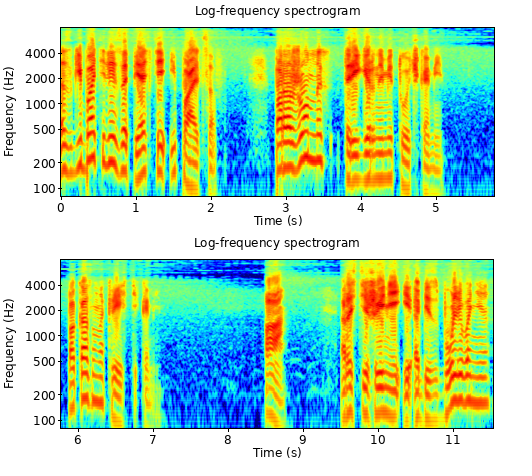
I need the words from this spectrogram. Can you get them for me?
сгибателей запястья и пальцев, пораженных триггерными точками. Показано крестиками. А. Растяжение и обезболивание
